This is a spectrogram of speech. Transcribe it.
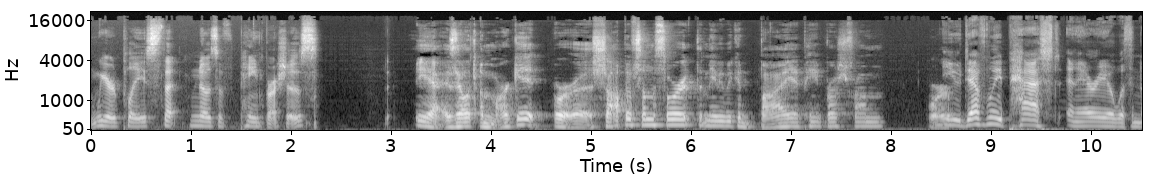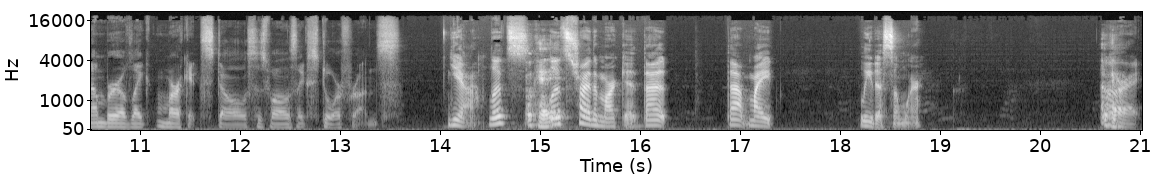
weird place that knows of paintbrushes. Yeah, is there like a market or a shop of some sort that maybe we could buy a paintbrush from? Or you definitely passed an area with a number of like market stalls as well as like storefronts. Yeah, let's Okay. let's try the market. That that might lead us somewhere. Okay. All right.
